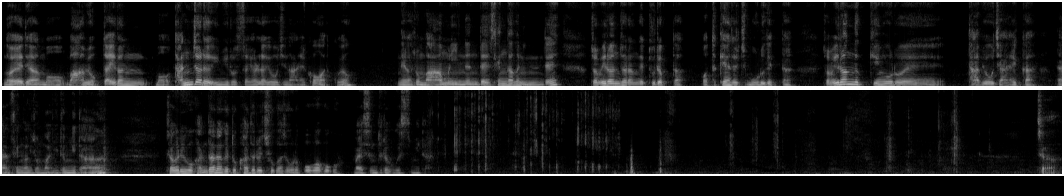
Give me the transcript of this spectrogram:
너에 대한 뭐 마음이 없다 이런 뭐 단절의 의미로서 연락이 오지는 않을 것 같고요. 내가 좀 마음은 있는데 생각은 있는데 좀 이런저런 게 두렵다. 어떻게 해야 될지 모르겠다. 좀 이런 느낌으로의 답이 오지 않을까 라는 생각이 좀 많이 듭니다. 자 그리고 간단하게 또 카드를 추가적으로 뽑아보고 말씀드려 보겠습니다. 자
